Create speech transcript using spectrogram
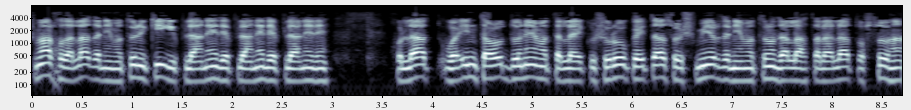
شمار خود الله د نعمتونو کیږي پلانې دې پلانې دې پلانې دې خلات و ان تعد نعمت الله کو شروع کوي تاسو شمیر د نعمتونو د الله تعالی لا تحصوها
